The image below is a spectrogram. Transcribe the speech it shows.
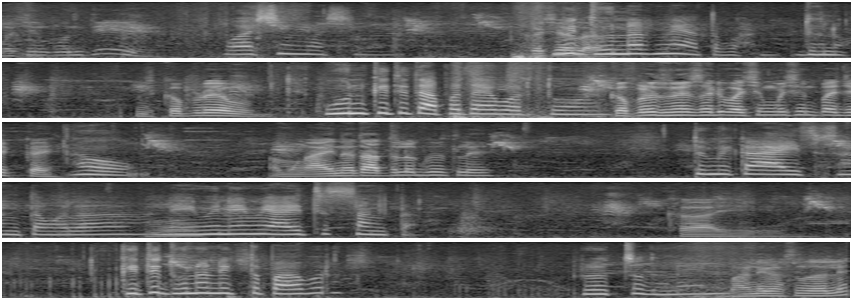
मशीन कोणती? वॉशिंग मशीन मी कशाला धुणार नाही आता भांड धुणं. म्हणजे कपडे ऊन किती तापत आहे वरतून. कपडे धुण्यासाठी वॉशिंग मशीन पाहिजे का काय? हो. मग आईनं तर आता लोक धुतले तुम्ही काय आईचं सांगता मला? नेहमी नेहमी आईचंच सांगता. काय? हे. किती धुणं निघतं पहा बरं. रोजचं धुणं आहे भांडे घासून झाले?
